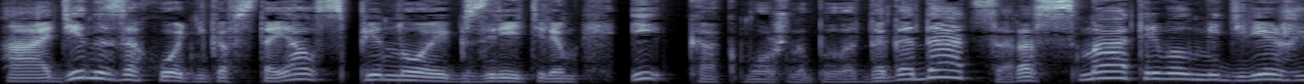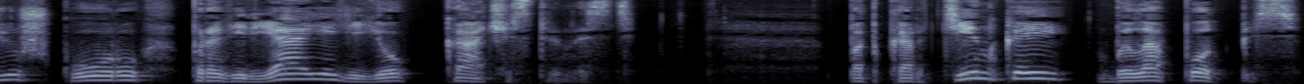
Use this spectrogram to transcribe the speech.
а один из охотников стоял спиной к зрителям и, как можно было догадаться, рассматривал медвежью шкуру, проверяя ее качественность. Под картинкой была подпись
